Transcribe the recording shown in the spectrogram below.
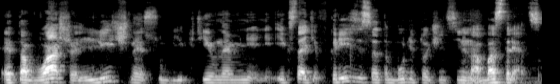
это ваше личное субъективное мнение. И, кстати, в кризис это будет очень сильно обостряться.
